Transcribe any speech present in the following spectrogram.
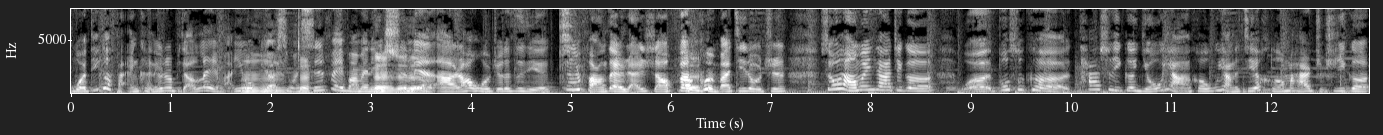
我第一个反应肯定就是比较累嘛，因为我比较喜欢心肺方面的一个训练啊。然后我会觉得自己脂肪在燃烧，翻滚吧肌肉君。所以我想问一下，这个我波苏克它是一个有氧和无氧的结合吗？还是只是一个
